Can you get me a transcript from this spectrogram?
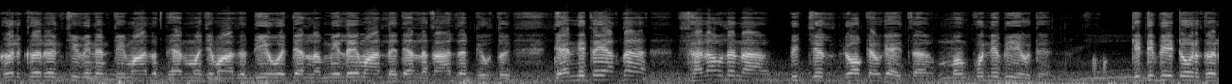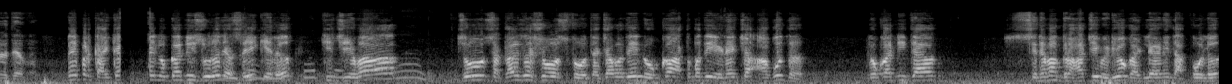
कलकरांची विनंती माझं फॅन म्हणजे माझं देव त्यांना मी लय मानलंय त्यांना काळजात ठेवतोय. त्यांनी तर एकदा सरावलं ना पिक्चर डोक्यावर घ्यायचा. मग कोणी बी येऊ दे किती बी टोर करू दे मग. नाही पण काही काही लोकांनी सुरज असंही केलं की जेव्हा जो सकाळचा शो असतो त्याच्यामध्ये लोक आतमध्ये येण्याच्या अगोदर लोकांनी त्या सिनेमागृहाचे व्हिडिओ काढले आणि दाखवलं.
